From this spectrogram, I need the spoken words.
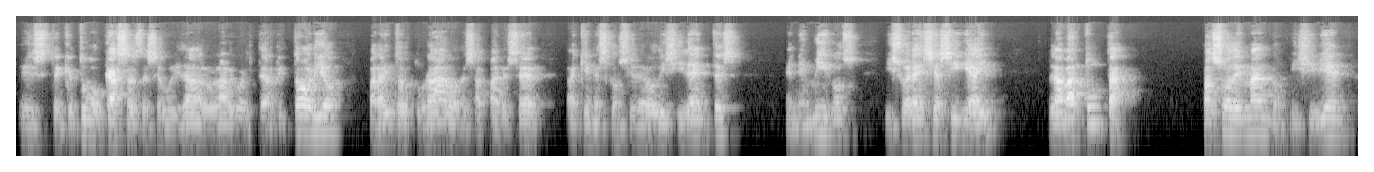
este, que tuvo casas de seguridad a lo largo del territorio para ahí torturar o desaparecer a quienes consideró disidentes, enemigos, y su herencia sigue ahí. La batuta pasó de mando y si bien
